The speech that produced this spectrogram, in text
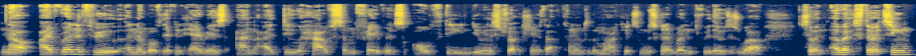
Now, I've run through a number of different areas and I do have some favourites of the new instructions that have come onto the market. So I'm just going to run through those as well. So in OX13,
